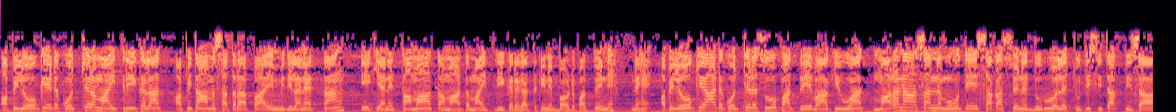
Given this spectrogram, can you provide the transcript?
අපි ලෝකයට කොච්චර මෛත්‍රී කළත් අපි තාම සතර අපායෙන් මිදිලා නැත්නම් ඒ කියන්නේ තමා තමාට මෛත්‍රී කරගත්ත කෙනෙක් බවට පත් වෙන්නේ නැහැ. අපි ලෝකයාට කොච්චර සුවපත් වේවා කිව්වත් මරණාසන්න මොහොතේ සකස් වෙන දුර්වල චුතිසිතක් නිසා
